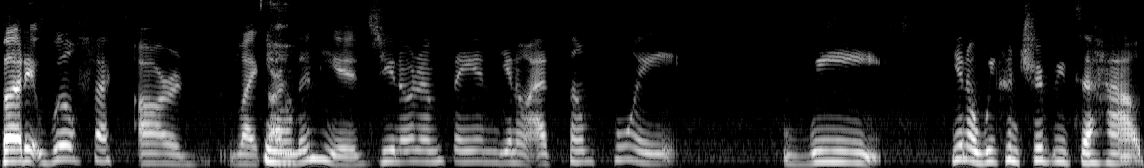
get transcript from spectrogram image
But it will affect our like Yeah. our lineage you know what i'm saying? You know at some point we you know we contribute to how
